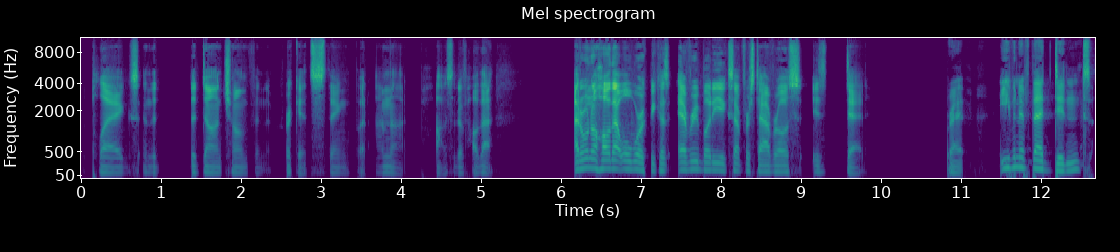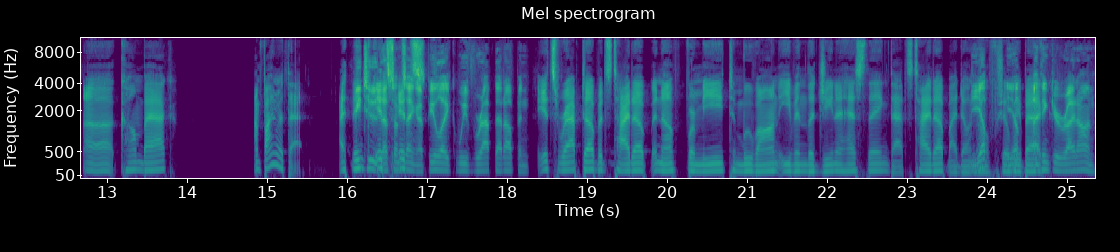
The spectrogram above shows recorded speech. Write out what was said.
the plagues and the the Don Chumph and the crickets thing. But I'm not positive how that. I don't know how that will work because everybody except for Stavros is dead. Right. Even if that didn't uh, come back, I'm fine with that. I think Me too. That's what I'm saying. I feel like we've wrapped that up and it's wrapped up. It's tied up enough for me to move on. Even the Gina Hess thing, that's tied up. I don't know if she'll yep, be back. I think you're right on.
